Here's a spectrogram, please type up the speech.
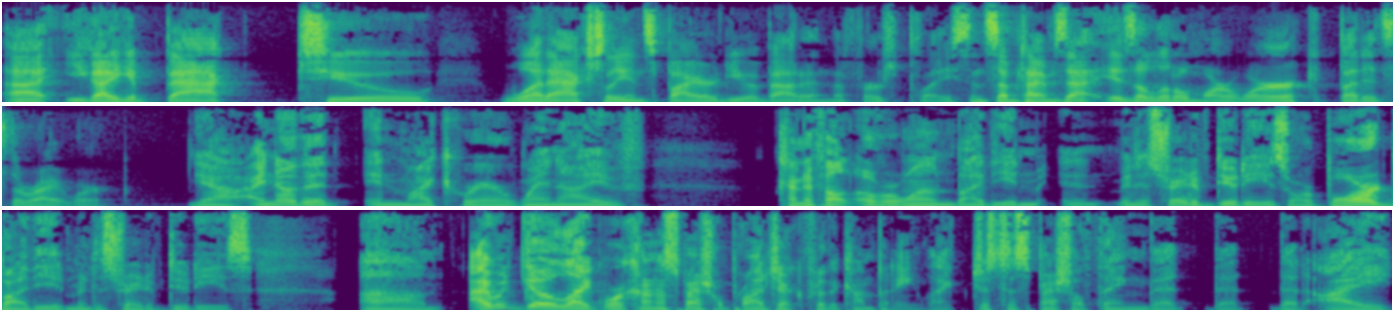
uh, you got to get back to what actually inspired you about it in the first place. And sometimes that is a little more work, but it's the right work. Yeah, I know that in my career, when I've kind of felt overwhelmed by the administrative duties or bored by the administrative duties, um, I would go like work on a special project for the company, like just a special thing that that that I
